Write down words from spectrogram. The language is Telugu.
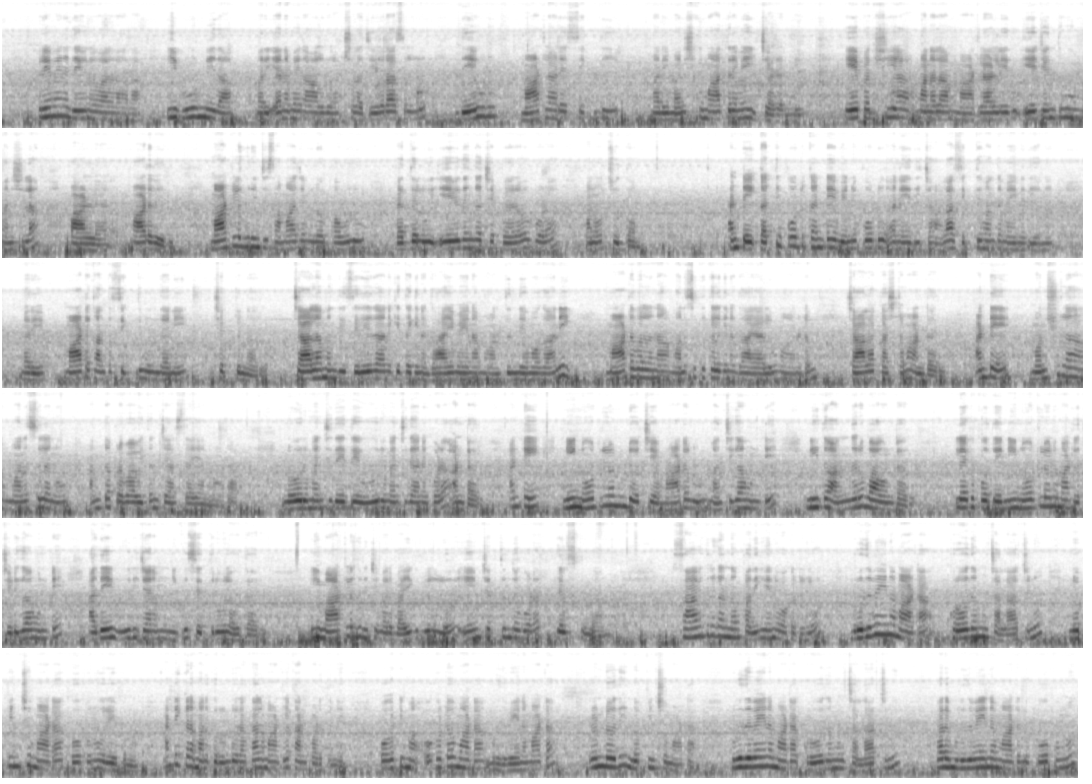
ప్రేమైన దేవుని వాళ్ళారా ఈ భూమి మీద మరి ఎనభై నాలుగు లక్షల జీవరాశుల్లో దేవుడు మాట్లాడే శక్తి మరి మనిషికి మాత్రమే ఇచ్చాడండి. ఏ పక్షి మనలా మాట్లాడలేదు ఏ జంతువు మనిషిలా పాడలే పాడలేదు. మాటల గురించి సమాజంలో కవులు పెద్దలు ఏ విధంగా చెప్పారో కూడా మనం చూద్దాం. అంటే కత్తిపోటు కంటే వెన్నుపోటు అనేది చాలా శక్తివంతమైనది అని మరి మాటకు అంత శక్తి ఉందని చెప్తున్నారు. చాలామంది శరీరానికి తగిన గాయమైన మానుతుందేమో కానీ మాట వలన మనసుకు కలిగిన గాయాలు మానటం చాలా కష్టం అంటారు. అంటే మనుషుల మనసులను అంత ప్రభావితం చేస్తాయి అన్నమాట నోరు మంచిదైతే ఊరు మంచిది అని కూడా అంటారు. అంటే నీ నోటిలో నుండి వచ్చే మాటలు మంచిగా ఉంటే నీతో అందరూ బాగుంటారు. లేకపోతే నీ నోటిలోని మాటలు చెడుగా ఉంటే అదే ఊరి జనం నీకు శత్రువులు అవుతారు ఈ మాటల గురించి మరి బైబిల్లో ఏం చెప్తుందో కూడా తెలుసుకుందాం. సావిత్రి గంధం పదిహేను ఒకటిలో మృదువైన మాట క్రోధము చల్లార్చును నొప్పించు మాట కోపను రేపును. అంటే ఇక్కడ మనకు రెండు రకాల మాటలు కనపడుతున్నాయి. ఒకటి మా ఒకటో మాట మృదువైన మాట రెండోది నొప్పించు మాట. మృదువైన మాట క్రోధమును చల్లార్చును. మరి మృదువైన మాటలు కోపమును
